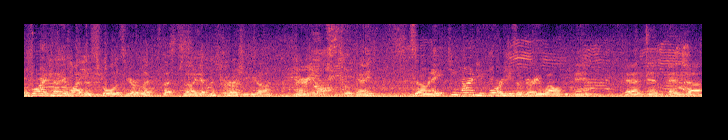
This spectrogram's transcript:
Before I tell you why this school is here, let's, let's uh, get Mr. Hershey uh, married off, okay? So in 1894, he's a very wealthy man. And, and, and, uh,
